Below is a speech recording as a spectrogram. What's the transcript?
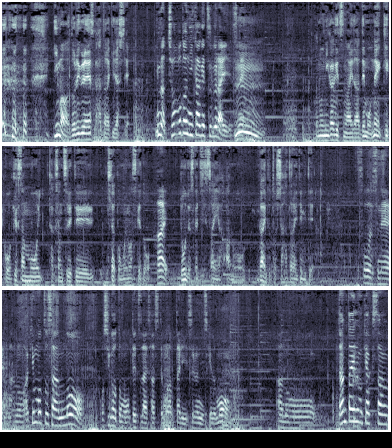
今はどれぐらいですか働き出して？今ちょうど2ヶ月ぐらいですね、うん。この2ヶ月の間でもね結構お客さんもたくさん連れてきたと思いますけどはい。どうですか実際あのガイドとして働いてみて？そうですね。あの秋元さんのお仕事もお手伝いさせてもらったりするんですけども、あのー団体のお客さん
